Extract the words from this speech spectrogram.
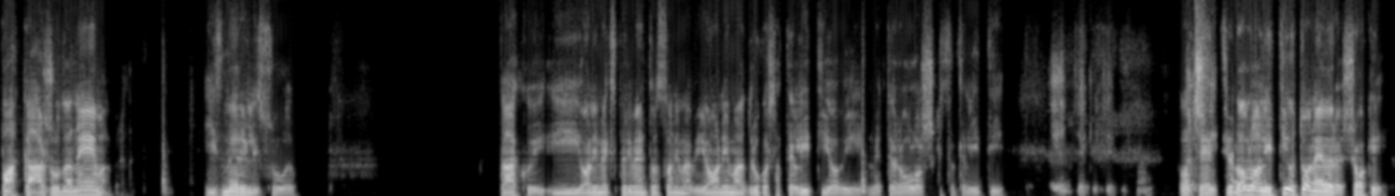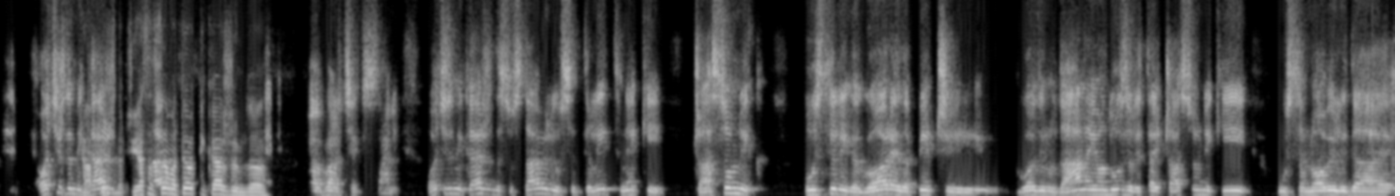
Pa kažu da nema. brate. Izmerili su tako i, i onim eksperimentom sa onim avionima, drugo sateliti, ovi meteorološki sateliti, e, čekaj, čekaj, ocencije. Dobro, ali ti u to ne veruješ, ok. hoćeš da mi Kako, kažeš, znači, ja sam samo teo ti kažem da... pa bar čekaj, stani. Hoćeš da mi kažeš da su stavili u satelit neki časovnik, pustili ga gore da piči godinu dana i onda uzeli taj časovnik i ustanovili da je,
